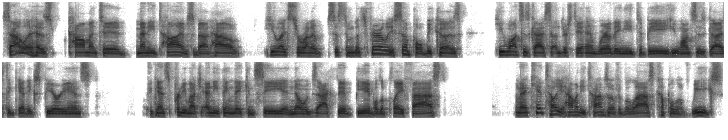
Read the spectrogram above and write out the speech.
Saleh has commented many times about how he likes to run a system that's fairly simple because he wants his guys to understand where they need to be. He wants his guys to get experience against pretty much anything they can see and know exactly, be able to play fast. And I can't tell you how many times over the last couple of weeks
